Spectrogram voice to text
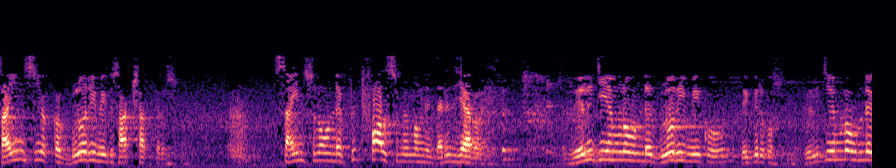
సైన్స్ యొక్క గ్లోరీ మీకు సాక్షాత్కరిస్తుంది సైన్స్లో ఉండే ఫిట్ ఫాల్స్ మిమ్మల్ని దరిదిజారలేదు రిలిజియన్లో ఉండే గ్లోరీ మీకు దగ్గరికి వస్తుంది. రిలిజియన్లో ఉండే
